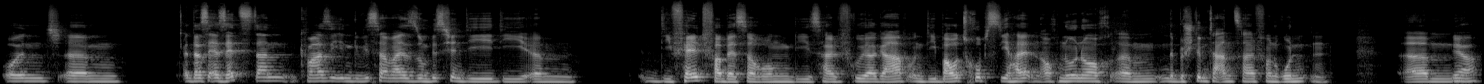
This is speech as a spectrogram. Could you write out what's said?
und ähm, das ersetzt dann quasi in gewisser Weise so ein bisschen die, die, ähm, die Feldverbesserungen, die es halt früher gab und die Bautrupps, die halten auch nur noch ähm, eine bestimmte Anzahl von Runden. Ähm, Ja.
